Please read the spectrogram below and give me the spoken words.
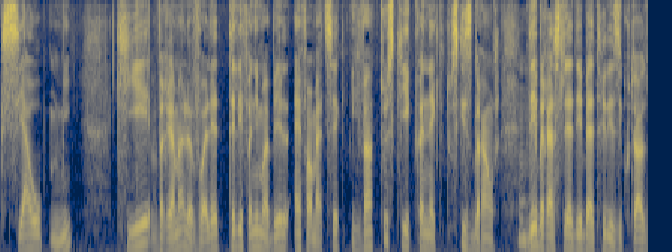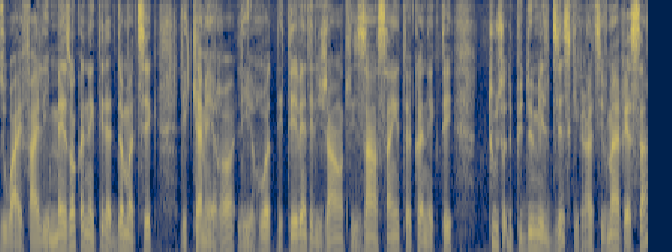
Xiaomi, qui est vraiment le volet téléphonie mobile informatique. Ils vendent tout ce qui est connecté, tout ce qui se branche. Des bracelets, des batteries, des écouteurs, du Wi-Fi, les maisons connectées, la domotique, les caméras, les routes, les TV intelligentes, les enceintes connectées. Tout ça depuis 2010, qui est relativement récent,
